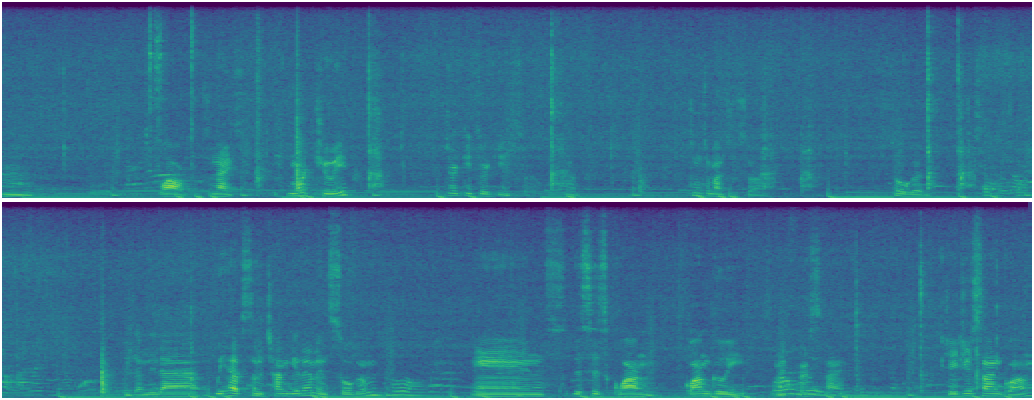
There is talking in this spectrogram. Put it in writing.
Mm. Wow, it's nice. It's more chewy. Turkey turkey, so. Yeah. 진짜 맛있어요. So good. 감사합니다. We have some 참기름 and 소금. 어. And this is guang, guanggui. It's my Guanggui. first time. Jeju-san guang.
